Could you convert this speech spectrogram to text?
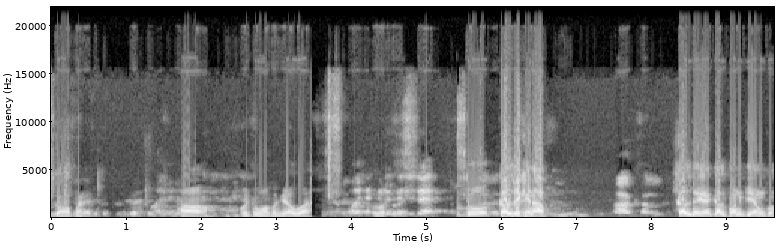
कहाँ पर हाँ वो तो वहाँ पर गिरा हुआ है तो कल देखे ना आप हाँ कल कल देखे कल फोन किए हमको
